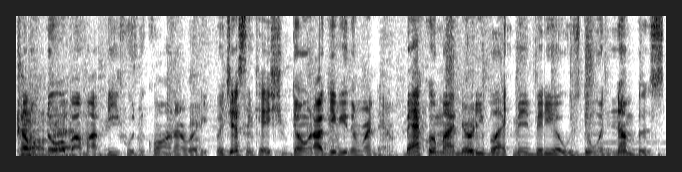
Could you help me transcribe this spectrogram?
come on, know bro. about my beef with Daquan already. But just in case you don't, I'll give you the rundown. Back when my Nerdy Black Men video was doing numbers,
